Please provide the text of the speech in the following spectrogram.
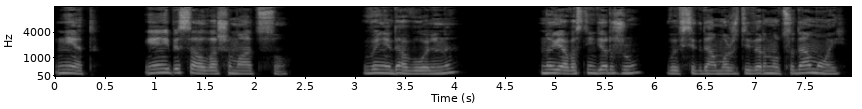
«Нет, я не писал вашему отцу. Вы недовольны? Но я вас не держу. Вы всегда можете вернуться домой».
